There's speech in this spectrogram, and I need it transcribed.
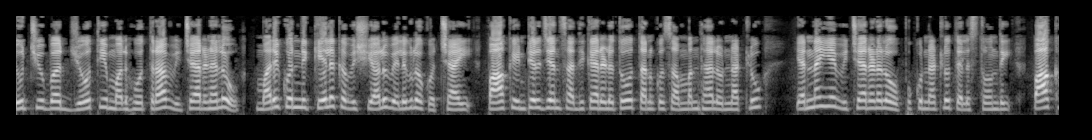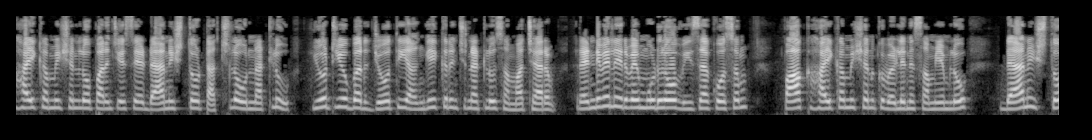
యూట్యూబర్ జ్యోతి మల్హోత్రా విచారణలో మరికొన్ని కీలక విషయాలు వెలుగులోకొచ్చాయి. పాక్ ఇంటెలిజెన్స్ అధికారులతో తనకు సంబంధాలున్నట్లు ఎన్ఐఏ విచారణలో ఒప్పుకున్నట్లు తెలుస్తోంది. పాక్ హై కమిషన్లో పనిచేసే డానిష్తో టచ్లో ఉన్నట్లు యూట్యూబర్ జ్యోతి అంగీకరించినట్లు సమాచారం. రెండు వేల ఇరవై మూడులో వీసా కోసం పాక్ హైకమిషన్కు వెళ్ళిన సమయంలో డానిష్తో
